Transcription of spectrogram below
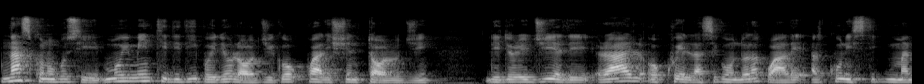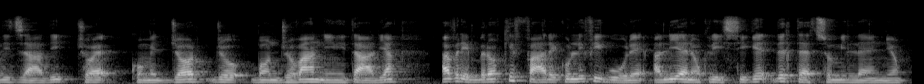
Nascono così movimenti di tipo ideologico quali scientologi, l'ideologia di Ryle o quella secondo la quale alcuni stigmatizzati, cioè come Giorgio Bongiovanni in Italia, avrebbero a che fare con le figure alieno-cristiche del terzo millennio.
